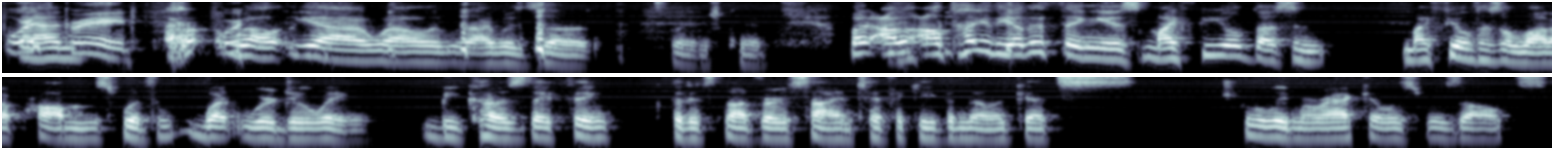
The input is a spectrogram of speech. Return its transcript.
Fourth And- grade. well, yeah, well, I was a strange kid. But I'll, I'll tell you the other thing is my field doesn't, my field has a lot of problems with what we're doing because they think that it's not very scientific, even though it gets truly miraculous results.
